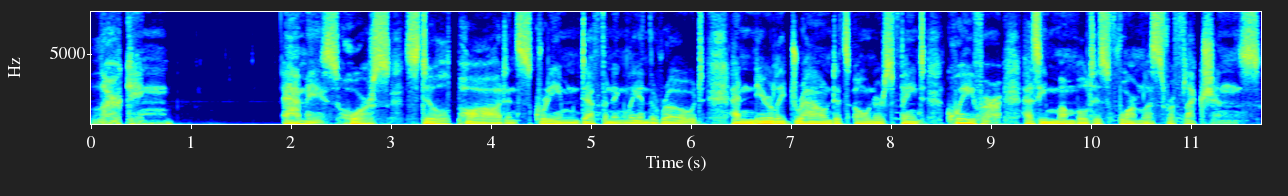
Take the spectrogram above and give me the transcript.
lurking. Ammi's horse still pawed and screamed deafeningly in the road, and nearly drowned its owner's faint quaver as he mumbled his formless reflections.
